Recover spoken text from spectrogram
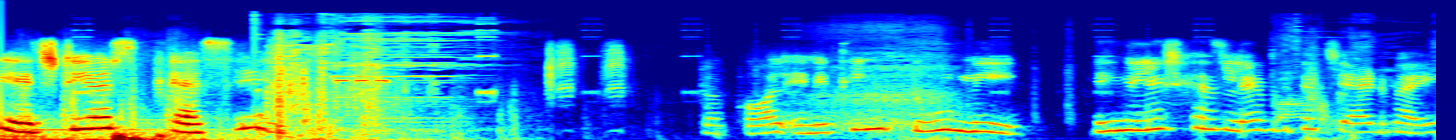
अरे एच डी आर कैसे call anything to me English has chat भाई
